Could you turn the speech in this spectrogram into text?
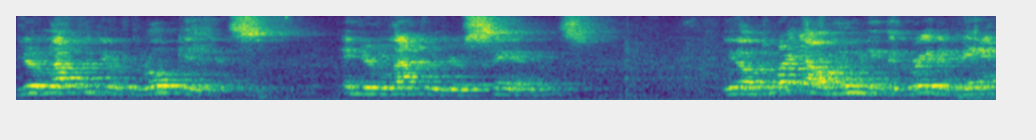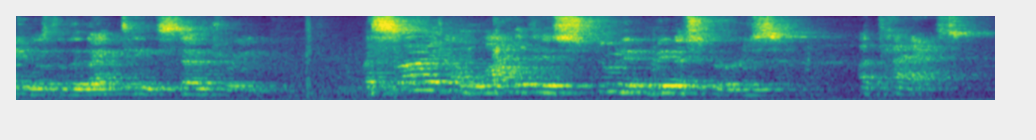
You're left with your brokenness and you're left with your sins. You know, Dwight L. Moody, the great evangelist of the 19th century, assigned a lot of his student ministers a task.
